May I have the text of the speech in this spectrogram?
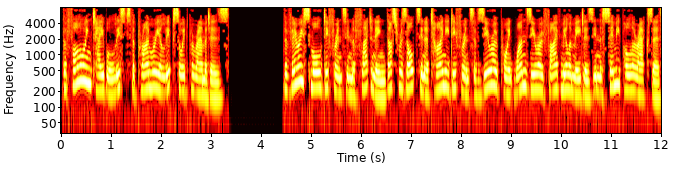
The following table lists the primary ellipsoid parameters. The very small difference in the flattening thus results in a tiny difference of 0.105 mm in the semipolar axis.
